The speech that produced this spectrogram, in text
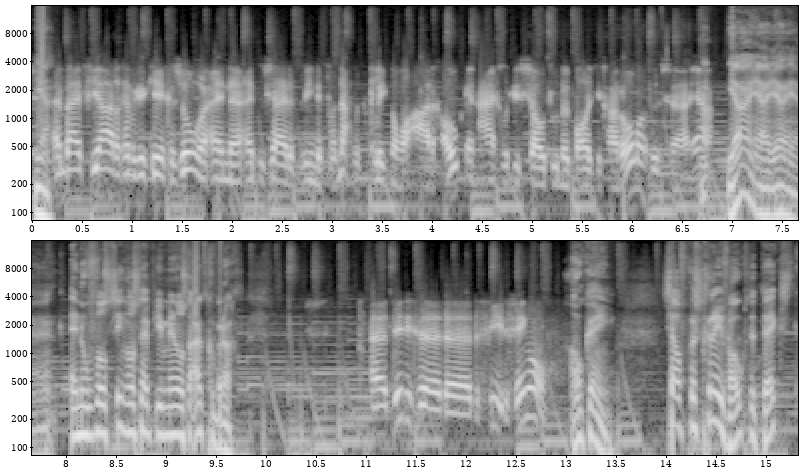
Ja. En bij een verjaardag heb ik een keer gezongen. En, eh, en toen zeiden vrienden van, nou, dat klinkt nog wel aardig ook. En eigenlijk is zo toen het balletje gaan rollen. Dus eh, ja. Ja, ja, ja, ja. En hoeveel singles heb je inmiddels uitgebracht? Eh, dit is de, de, de vierde single. Oké. Zelf geschreven ook, de tekst?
